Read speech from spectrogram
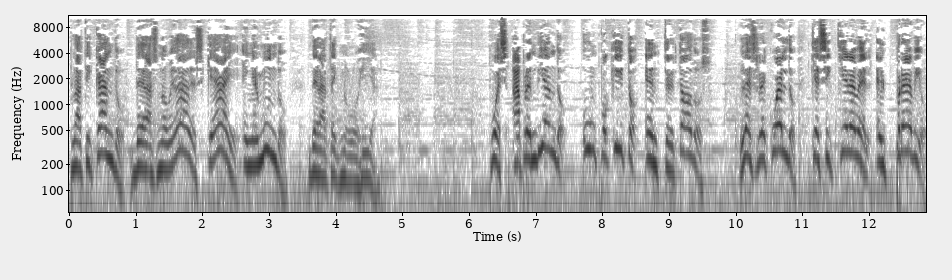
platicando de las novedades que hay en el mundo de la tecnología. Pues aprendiendo un poquito entre todos les recuerdo que si quiere ver el previo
